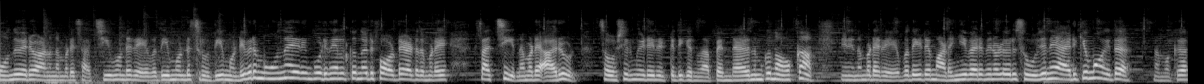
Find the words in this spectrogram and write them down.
മൂന്നുപേരുമാണ് നമ്മുടെ സച്ചിയും ഉണ്ട് രേവതിയും ഉണ്ട് ശ്രുതിയും ഉണ്ട്. ഇവർ മൂന്നുപേരും കൂടി നിൽക്കുന്ന ഒരു ഫോട്ടോ ആയിട്ട് നമ്മുടെ സച്ചി നമ്മുടെ അരുൺ സോഷ്യൽ മീഡിയയിൽ ഇട്ടിരിക്കുന്നത്. അപ്പോൾ എന്തായാലും നമുക്ക് നോക്കാം. ഇനി നമ്മുടെ രേവതിയുടെ മടങ്ങി വരവിനുള്ള ഒരു സൂചനയായിരിക്കുമോ ഇത്? നമുക്ക്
